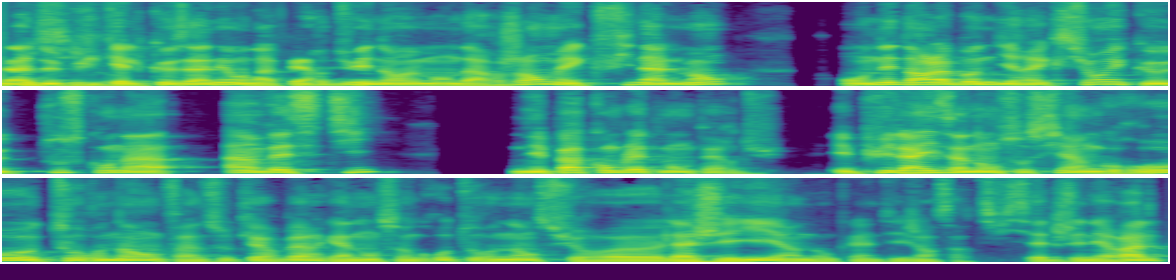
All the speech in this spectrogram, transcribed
là depuis quelques années on a perdu énormément d'argent, mais que finalement on est dans la bonne direction et que tout ce qu'on a investi n'est pas complètement perdu. Et puis là, ils annoncent aussi un gros tournant, enfin Zuckerberg annonce un gros tournant sur euh, l'AGI, hein, donc l'intelligence artificielle générale.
